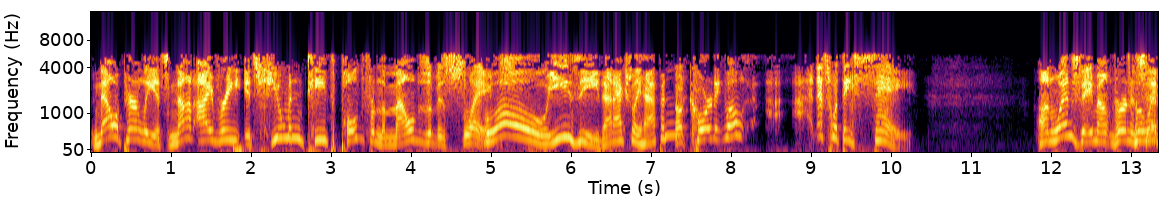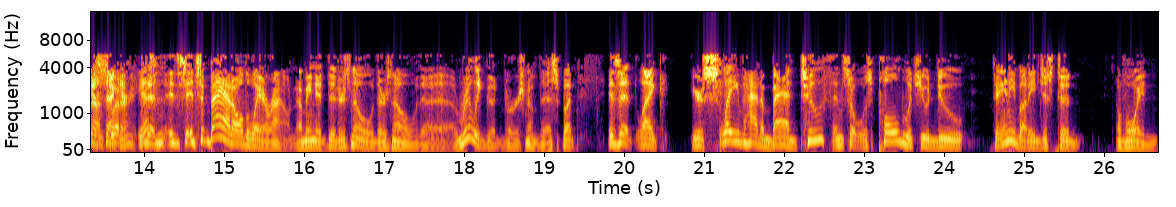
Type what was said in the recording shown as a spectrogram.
now apparently it's not ivory; it's human teeth pulled from the mouths of his slaves. Whoa, easy. That actually happened? According, well, that's what they say. On Wednesday, Mount Vernon Well, said on second. Twitter, yes, It's it's bad all the way around. I mean, it, there's no there's no uh, really good version of this, but is it like your slave had a bad tooth and so it was pulled, which you would do to anybody just to avoid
